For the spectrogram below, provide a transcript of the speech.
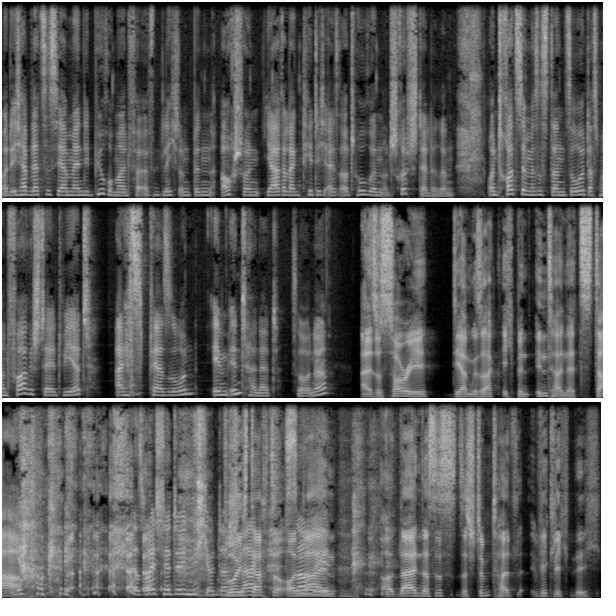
Und ich habe letztes Jahr mein Debütroman veröffentlicht und bin auch schon jahrelang tätig als Autorin und Schriftstellerin. Und trotzdem ist es dann so, dass man vorgestellt vorgestellt wird als Person im Internet. So, ne? Also sorry, die haben gesagt, ich bin Internetstar. Ja, okay. Das wollte ich natürlich nicht unterschlagen. Wo ich dachte, oh Sorry. nein, oh nein, das ist, das stimmt halt wirklich nicht.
